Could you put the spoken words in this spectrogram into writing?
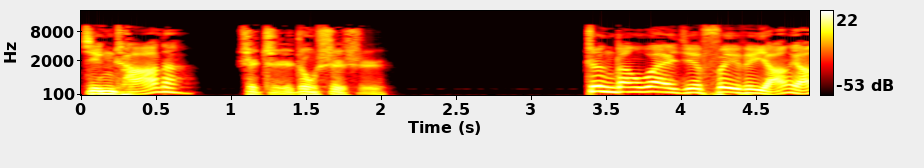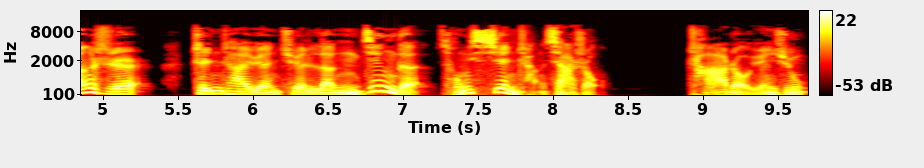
警察呢是指重事实。正当外界沸沸扬扬时，侦查员却冷静的从现场下手，查找元凶。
